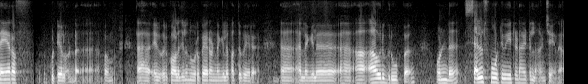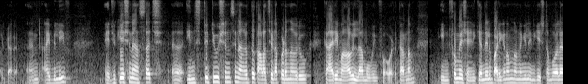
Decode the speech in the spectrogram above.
ലെയർ ഓഫ് കുട്ടികളുണ്ട്. അപ്പം ഒരു കോളേജിൽ നൂറ് പേരുണ്ടെങ്കിൽ പത്ത് പേര്. അല്ലെങ്കിൽ ആ ഒരു ഗ്രൂപ്പ് ഉണ്ട്. സെൽഫ് മോട്ടിവേറ്റഡ് ആയിട്ട് ലേൺ ചെയ്യുന്ന ആൾക്കാർ and I believe education as such ഇൻസ്റ്റിറ്റ്യൂഷൻസിനകത്ത് തളച്ചിടപ്പെടുന്ന ഒരു കാര്യമാവില്ല മൂവിങ് ഫോർവേഡ് കാരണം ഇൻഫർമേഷൻ എനിക്ക് എന്തെങ്കിലും പഠിക്കണം എന്നുണ്ടെങ്കിൽ എനിക്ക് ഇഷ്ടംപോലെ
